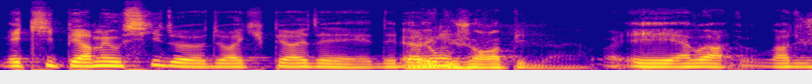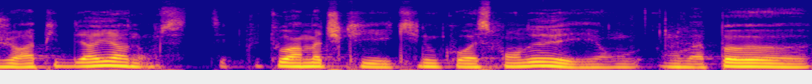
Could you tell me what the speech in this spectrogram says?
mais qui permet aussi de, de récupérer des, des Et avec ballons du jeu rapide. derrière. et avoir, avoir du jeu rapide derrière. Donc c'était plutôt un match qui, qui nous correspondait et on, on va pas.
